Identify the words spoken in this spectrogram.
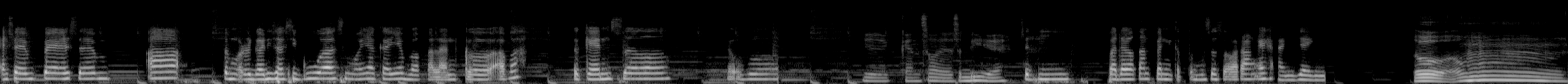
SMP, SMA, temen organisasi gua semuanya kayaknya bakalan ke apa? Ke cancel. Ya Allah. Ya yeah, cancel ya sedih ya. Sedih. Padahal kan pengen ketemu seseorang eh anjay. Tuh, hmm.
